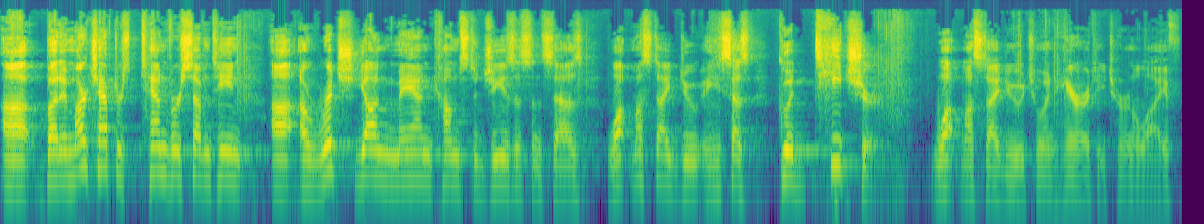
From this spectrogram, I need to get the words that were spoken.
Uh, but in Mark chapter 10, verse 17, uh, a rich young man comes to Jesus and says, What must I do? He says, Good teacher, what must I do to inherit eternal life?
